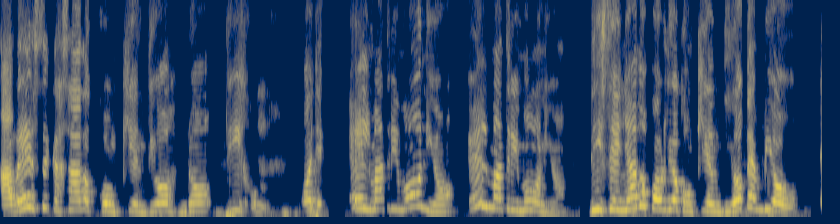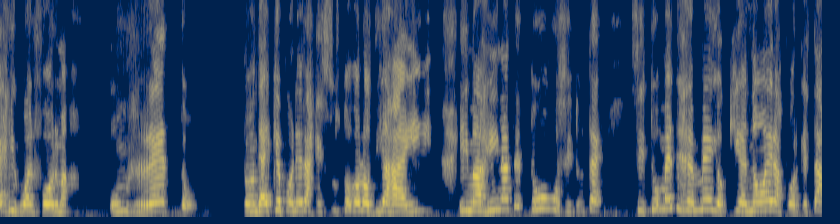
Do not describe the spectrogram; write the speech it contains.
haberse casado con quien Dios no dijo. Mm. Oye, el matrimonio, el matrimonio diseñado por Dios con quien Dios te envió, es igual forma un reto donde hay que poner a Jesús todos los días ahí. Imagínate tú, si tú te, si tú metes en medio quien no eras porque estás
